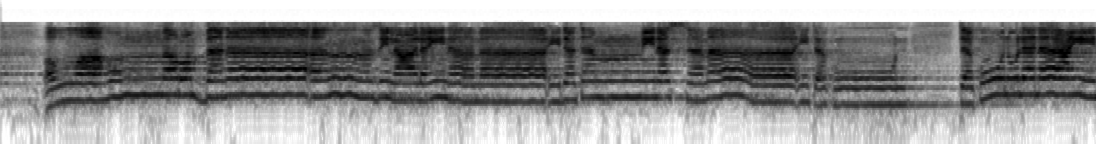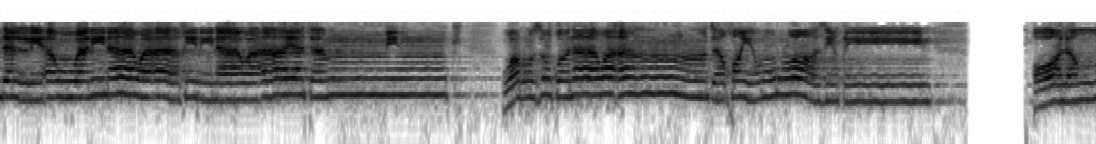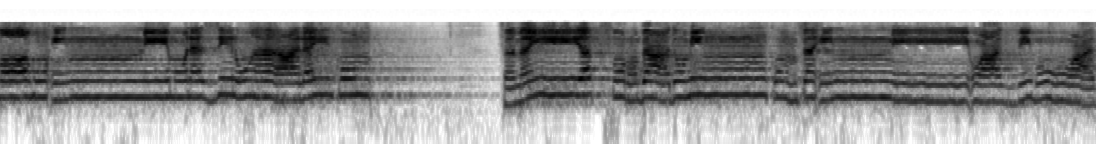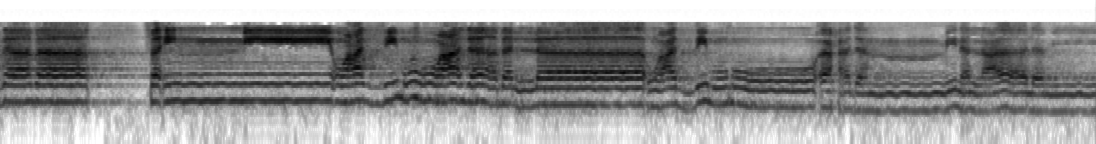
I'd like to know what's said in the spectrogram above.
اللهم ربنا انزل علينا مائدة من السماء تكون تكون لنا عيدا لاولنا واخرنا وايه منك وارزقنا وانت خير الرازقين قال الله ان إني منزلها عليكم فمن يكفر بعد منكم فإني أعذبه عذابا فإني أعذبه عذابا لا أعذبه أحدا من العالمين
